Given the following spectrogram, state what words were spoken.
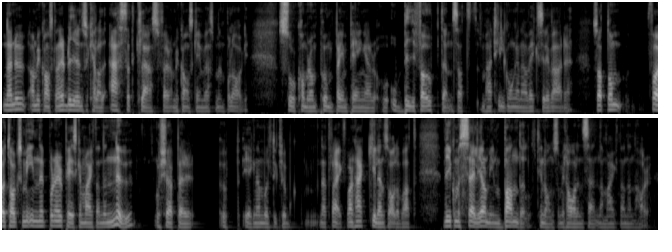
när nu amerikanska, när det blir en så kallad asset class för amerikanska investmentbolag så kommer de pumpa in pengar och, och beefa upp den så att de här tillgångarna växer i värde. Så att de företag som är inne på den europeiska marknaden nu och köper upp egna multiklubbnätverk. Vad den här killen sa då var att vi kommer sälja dem i en bundle till någon som vill ha den sen när marknaden har Eh,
